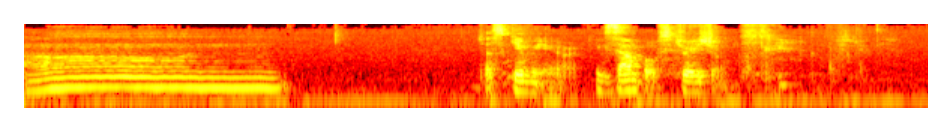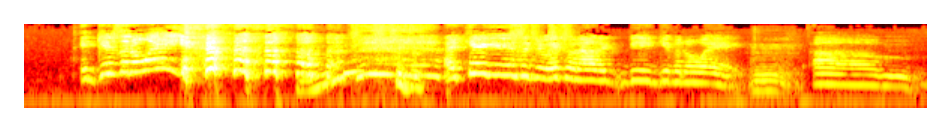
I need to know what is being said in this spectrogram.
um, just give me an example situation. It gives it away. mm-hmm. I can't give you a situation without it being given away. Mm. Um,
